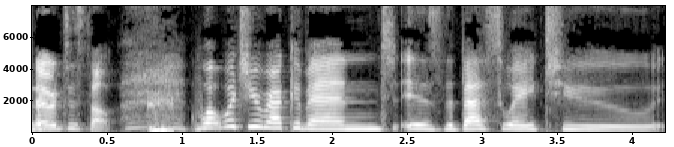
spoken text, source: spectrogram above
Note to self. What would you recommend is the best way to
